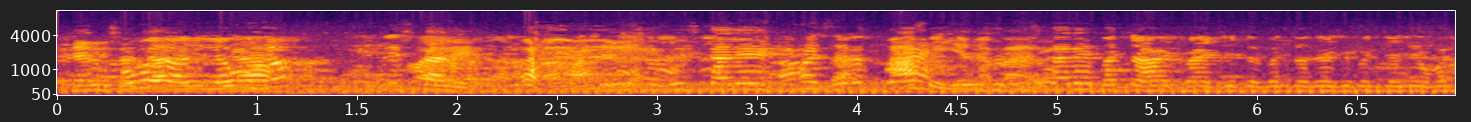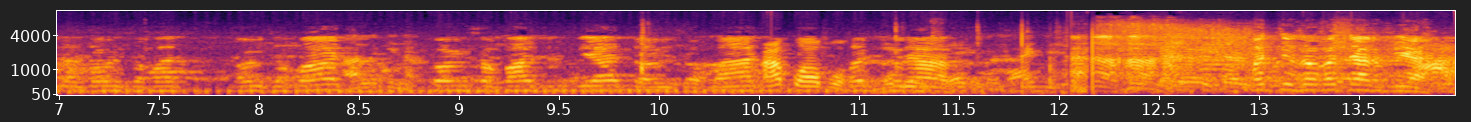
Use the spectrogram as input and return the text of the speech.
ત્રેવીસો ચાલીસ રૂપિયા પિસ્તાલીસ ત્રેવીસો પિસ્તાલીસ પિસ્તાલીસ પચાસ પંચોતેર એંસી પંચ્યાસી ઓગણસાઠ ચોવીસો પાંચ ચોવીસો પાંચ ચોવીસો પાંચ રૂપિયા ચોવીસો પાંચ આપો, આપો. પચીસો પચાસ રૂપિયા.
